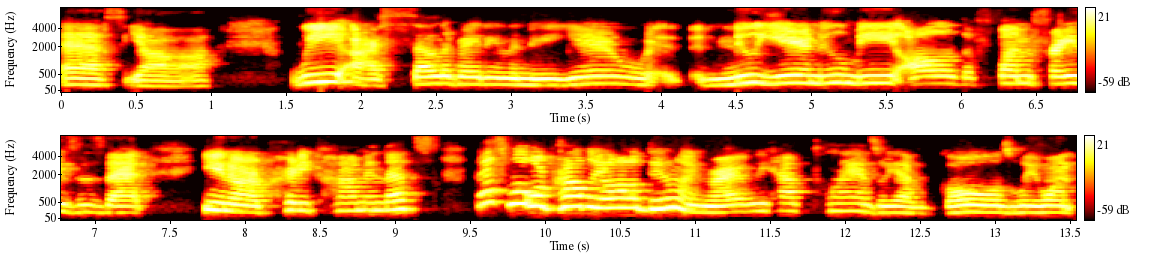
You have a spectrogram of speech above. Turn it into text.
fast, y'all. We are celebrating the new year new year new me all of the fun phrases that you know are pretty common. That's that's what we're probably all doing right? We have plans we have goals we want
